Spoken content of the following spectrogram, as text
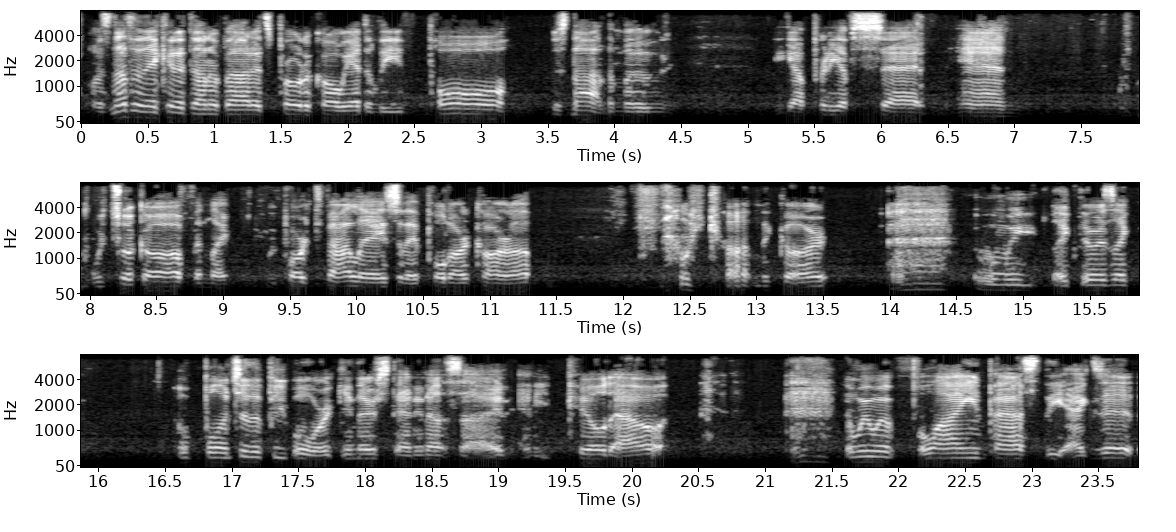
There was nothing they could have done about it. It's protocol. We had to leave. Paul was not in the mood. He got pretty upset, and we took off and like we parked valet, so they pulled our car up. we got in the car. When we like, there was like a bunch of the people working there standing outside, and he peeled out, and we went flying past the exit,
